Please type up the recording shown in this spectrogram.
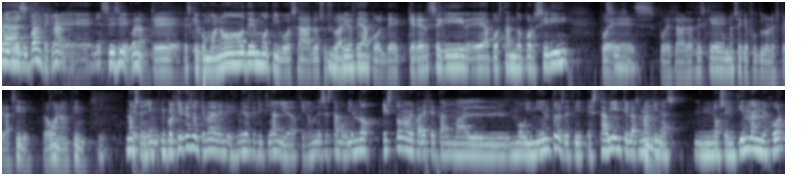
bastante preocupante, claro. Eh, sí, sí, bueno, que es que como no de motivos a los Mm. usuarios de Apple de querer seguir eh, apostando por Siri, pues, pues la verdad es que no sé qué futuro le espera a Siri. Pero bueno, en fin. No Eh, sé, en, en cualquier caso el tema de la inteligencia artificial y hacia dónde se está moviendo, esto no me parece tan mal movimiento, es decir, está bien que Hmm. las máquinas nos entiendan mejor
